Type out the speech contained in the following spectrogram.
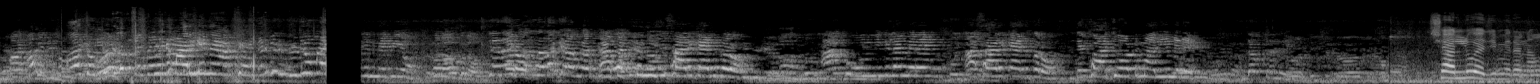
हाथ पे चला रही है ਸ਼ਾਲੂ ਹੈ ਜੀ ਮੇਰਾ ਨਾਮ।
